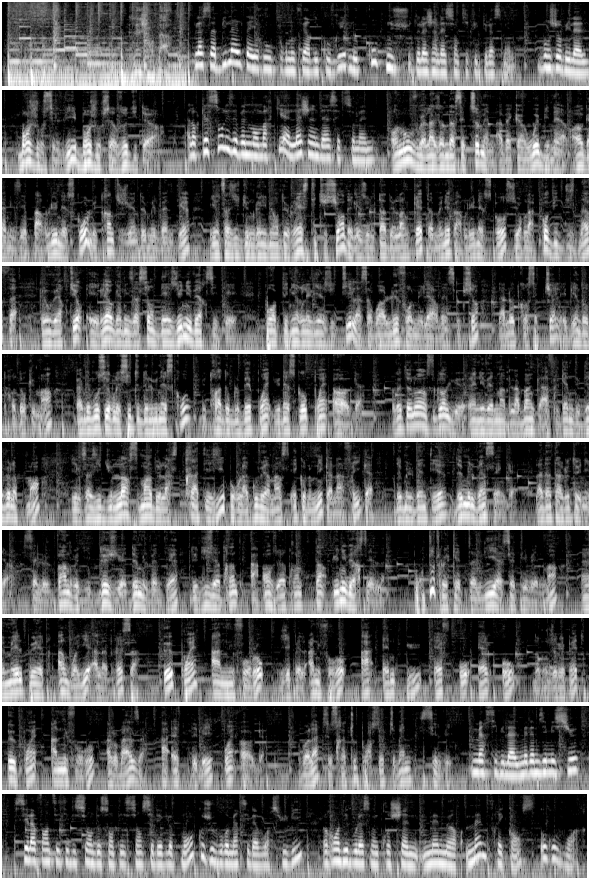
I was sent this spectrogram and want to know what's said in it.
Place à Bilal Taïrou pour nous faire découvrir le contenu de l'agenda scientifique de la semaine. Bonjour Bilal. Bonjour Sylvie, bonjour chers auditeurs. Alors quels sont les événements marqués à l'agenda cette semaine? On ouvre l'agenda cette semaine avec un webinaire organisé par l'UNESCO le 30 juin 2021. Il s'agit d'une réunion de restitution des résultats de l'enquête menée par l'UNESCO sur la COVID-19, réouverture et réorganisation des universités. Pour obtenir les liens utiles, à savoir le formulaire d'inscription, la note conceptuelle et bien d'autres documents, rendez-vous sur le site de l'UNESCO, le www.unesco.org. Retenons en second lieu un événement de la Banque africaine de développement. Il s'agit du lancement de la stratégie pour la gouvernance économique en Afrique 2021-2025. La date à retenir, c'est le vendredi 2 juillet 2021 de 10h30 à 11h30 temps universel. Pour toute requête liée à cet événement, un mail peut être envoyé à l'adresse e.aniforo, j'appelle Aniforo, A-N-U-F-O-R-O, donc je répète, e.aniforo, afdb.org. Voilà, ce sera tout pour cette semaine, Sylvie. Merci Bilal. Mesdames et messieurs, c'est la fin de cette édition de Santé, Sciences et Développement que je vous remercie d'avoir suivi. Rendez-vous la semaine prochaine, même heure, même fréquence. Au revoir.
